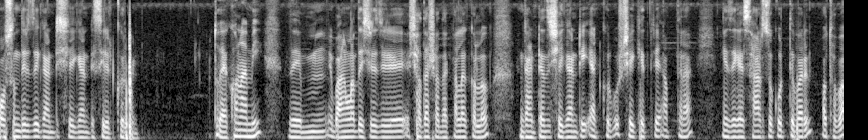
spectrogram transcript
পছন্দের যে গানটি, সেই গানটি সিলেক্ট করবেন। তো এখন আমি যে বাংলাদেশের যে সাদা সাদা কালো কালো গানটা সেই গানটি অ্যাড করব। সেই ক্ষেত্রে আপনারা এই জায়গায় সার্চও করতে পারেন অথবা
